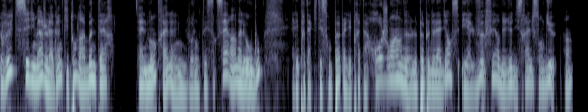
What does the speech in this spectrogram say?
Ruth, c'est l'image de la graine qui tombe dans la bonne terre. Elle montre, elle, une volonté sincère hein, d'aller au bout. Elle est prête à quitter son peuple, elle est prête à rejoindre le peuple de l'Alliance et elle veut faire du Dieu d'Israël son Dieu. Hein.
